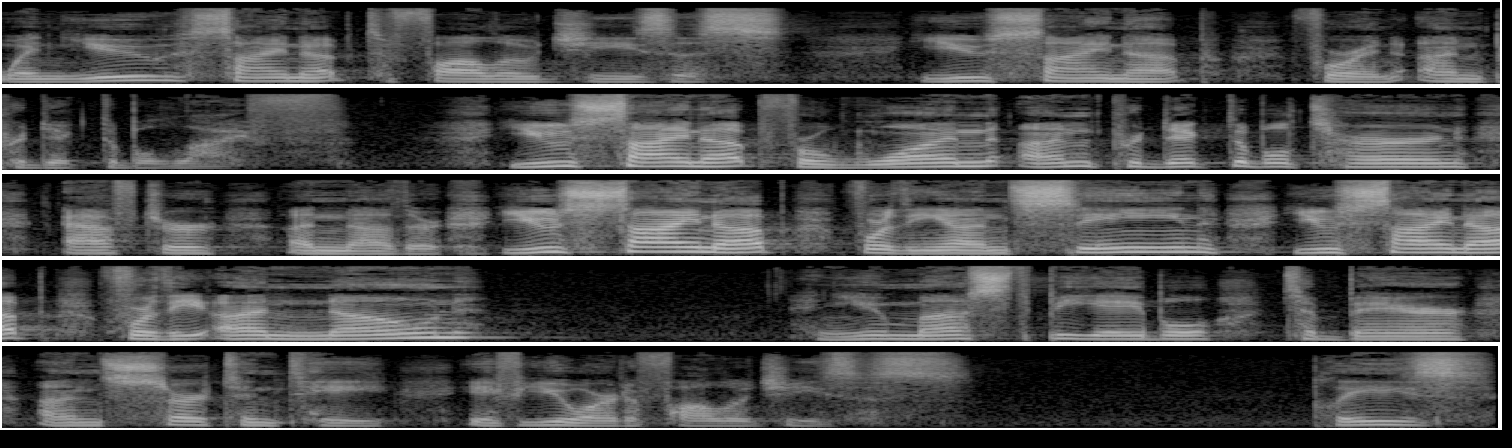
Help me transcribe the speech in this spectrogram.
when you sign up to follow Jesus, you sign up for an unpredictable life. You sign up for one unpredictable turn after another. You sign up for the unseen. You sign up for the unknown. And you must be able to bear uncertainty if you are to follow Jesus. Please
